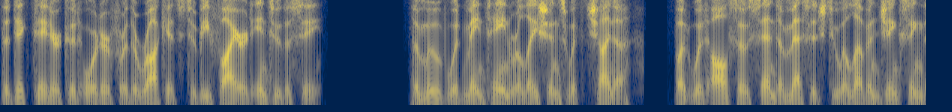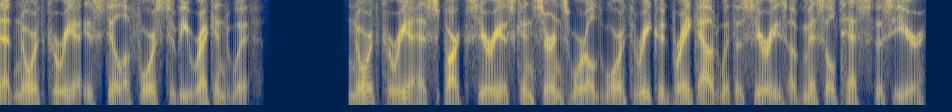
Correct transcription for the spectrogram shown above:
the dictator could order for the rockets to be fired into the sea. The move would maintain relations with China, but would also send a message to 11 Jinping that North Korea is still a force to be reckoned with. North Korea has sparked serious concerns World War III could break out with a series of missile tests this year,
